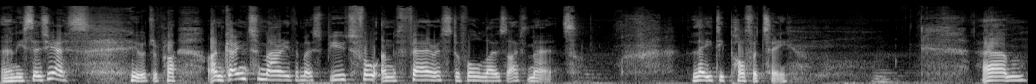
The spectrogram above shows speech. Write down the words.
and he says, Yes. He would reply, I'm going to marry the most beautiful and the fairest of all those I've met, Lady Poverty. Um,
